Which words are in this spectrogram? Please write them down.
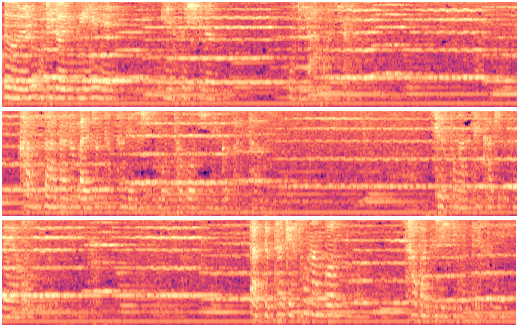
늘 우리를 위해 애쓰시는 우리 아버지. 감사하다는 말조차 전해드리지 못하고 지낸 것 같아 죄송한 생각이 드네요. 따뜻하게 손 한번 잡아드리지 못했으니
